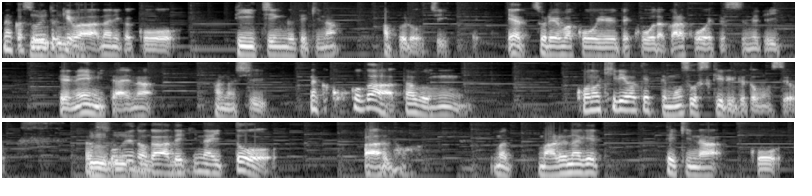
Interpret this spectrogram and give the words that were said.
なんかそういう時は何かこう、ティーチング的なアプローチ。いや、それはこういうでこうだからこうやって進めていってね、みたいな話。なんかここが多分、この切り分けってものすごくスキルいると思うんですよ。そういうのができないと、あの、まあ、丸投げ的な、こう、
